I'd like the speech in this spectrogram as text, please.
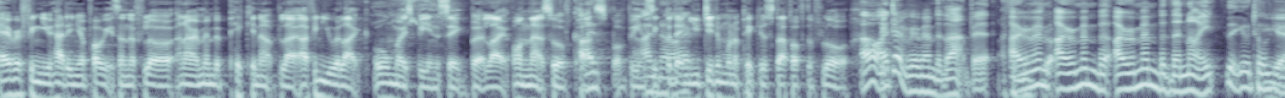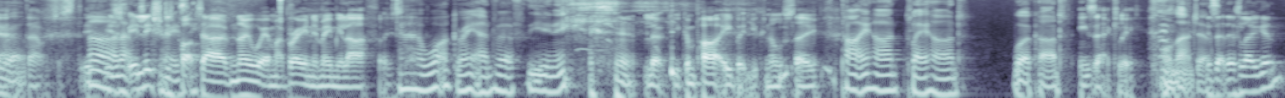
everything you had in your pockets on the floor. And I remember picking up, like, I think you were like almost being sick, but like on that sort of cusp of being I sick. know, But then I- you didn't want to pick your stuff off the floor. Oh, I don't remember that bit. I, remember. I remember. I remember the night that you were talking Yeah, about. Yeah, that was just. It, Oh, it, it was literally just popped out of nowhere in my brain and made me laugh. I Ah, what a great advert for the uni. look, you can party, but you can also Party hard, play hard, work hard. exactly. All that jazz. Is that the slogan?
